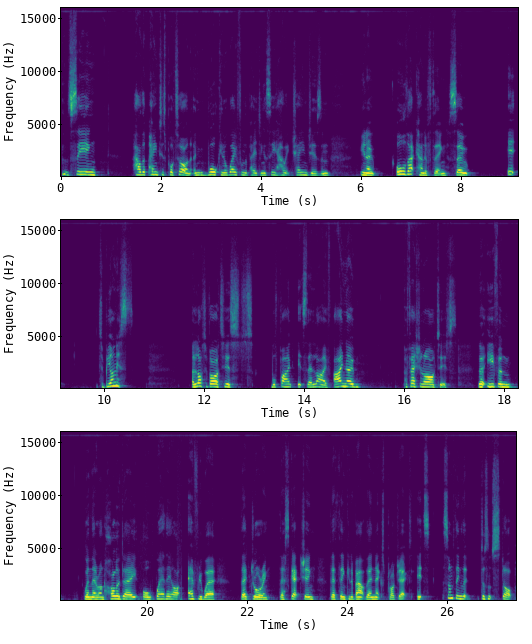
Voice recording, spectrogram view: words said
and seeing how the paint is put on and walking away from the painting and see how it changes and, you know, all that kind of thing. So it, to be honest, a lot of artists will find it's their life. I know professional artists that even when they're on holiday or where they are everywhere, they're drawing, they're sketching, they're thinking about their next project. It's something that doesn't stop.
